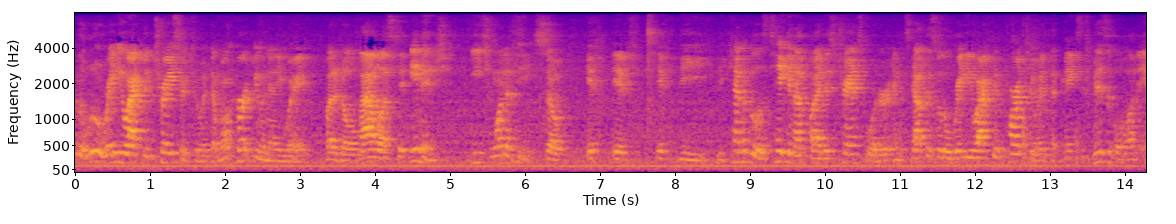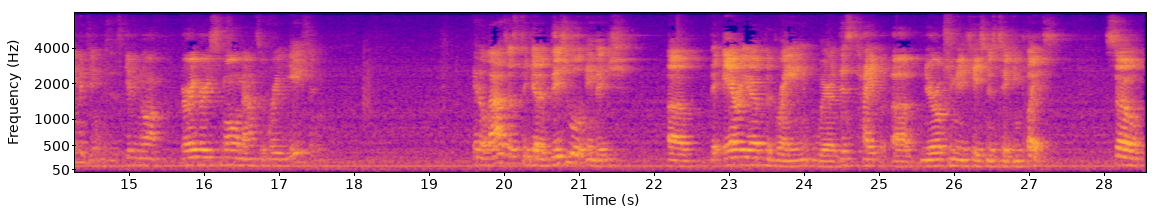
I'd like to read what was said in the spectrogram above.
put a little radioactive tracer to it that won't hurt you in any way, but it'll allow us to image each one of these. So if, if, if the, the chemical is taken up by this transporter and it's got this little radioactive part to it that makes it visible on imaging because it's giving off very, very small amounts of radiation, it allows us to get a visual image of the area of the brain where this type of neurocommunication is taking place. So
